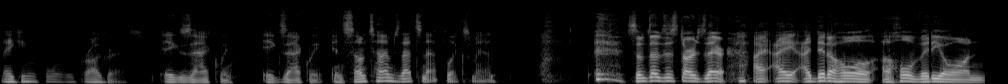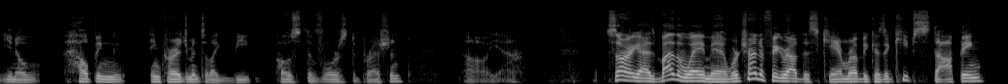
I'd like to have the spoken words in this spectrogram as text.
making forward progress. exactly, exactly. And sometimes that's Netflix, man. sometimes it starts there. I, I I did a whole a whole video on you know helping encouragement to like beat post divorce depression. Oh yeah. Sorry guys. By the way, man, we're trying to figure out this camera because it keeps stopping,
